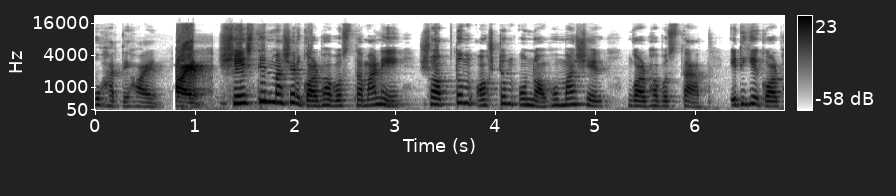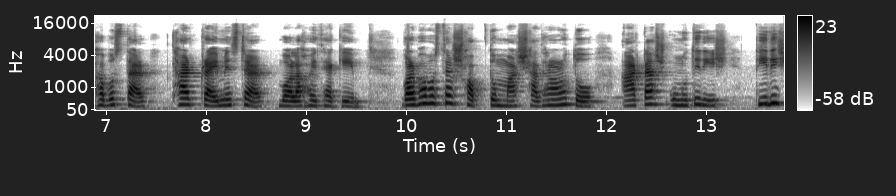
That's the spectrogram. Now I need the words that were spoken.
পোহাতে হয়। শেষ তিন মাসের গর্ভাবস্থা মানে সপ্তম অষ্টম ও নবম মাসের গর্ভাবস্থা। এটিকে গর্ভাবস্থার থার্ড ট্রাইমেস্টার বলা হয়ে থাকে। গর্ভাবস্থার সপ্তম মাস সাধারণত আটাশ উনতিরিশ তিরিশ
